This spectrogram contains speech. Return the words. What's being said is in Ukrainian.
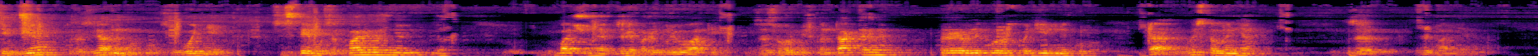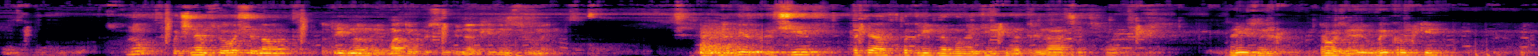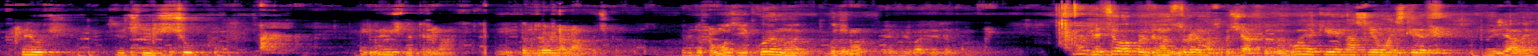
Доброго всім дня. Розглянемо сьогодні систему запалювання. Бачимо, як треба регулювати зазор між контакторами переривнику розподільнику та виставлення зажигання. Ну, почнемо з того, що нам потрібно мати при собі необхідний інструмент. Набір ключів, хоча потрібно буде тільки на 13 різних розмірів викрутки, ключ, свічний щуп і ключ на 13. І контрольна лампочка, при допомозі якої ми будемо регулювати запал. Ну, для цього продемонструємо спочатку двигун, який у нас є в майстерні. Ми взяли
